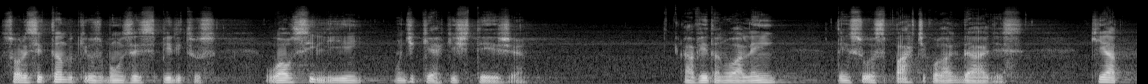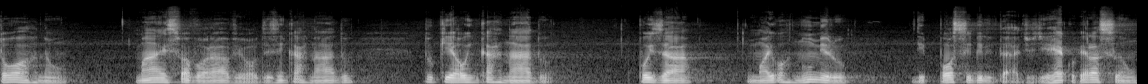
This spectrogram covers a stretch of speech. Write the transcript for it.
solicitando que os bons espíritos o auxiliem onde quer que esteja. A vida no além tem suas particularidades que a tornam mais favorável ao desencarnado do que ao encarnado, pois há um maior número de possibilidades de recuperação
